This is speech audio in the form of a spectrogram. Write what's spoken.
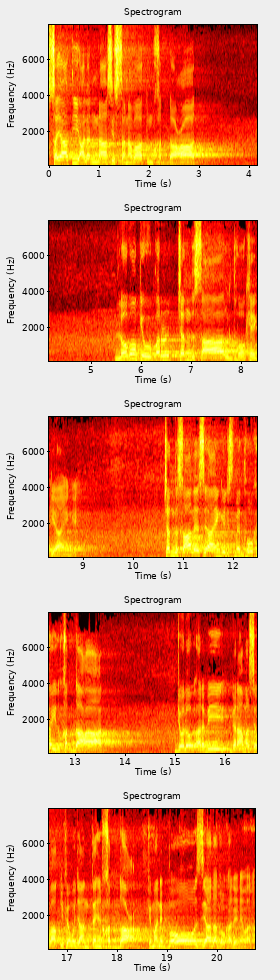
सयाती अलन्नास सनवातुल खद्दाआत। लोगों के ऊपर चंद साल धोखे के आएँगे। चंद साल ऐसे आएँगे जिसमें धोखा ही जो लोग अरबी ग्रामर से वाकिफ़ हैं, वो जानते हैं खद्दा, के माने बहुत ज़्यादा धोखा देने वाला।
